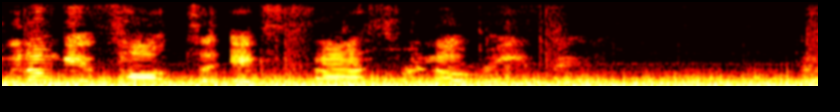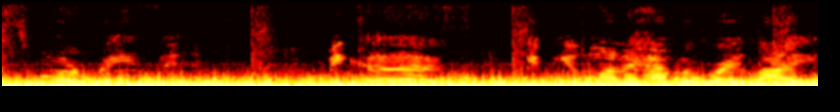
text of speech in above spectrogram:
We don't get taught to exercise for no reason. That's for a reason. Because if you want to have a great life,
